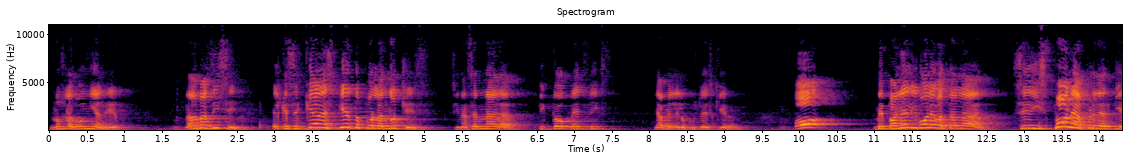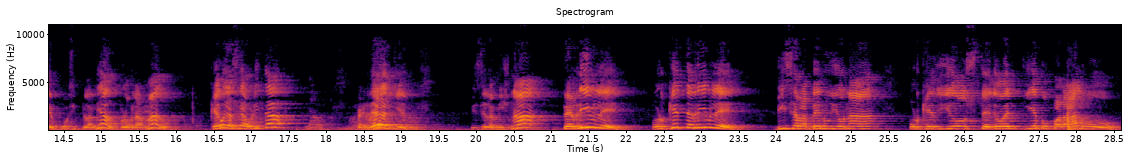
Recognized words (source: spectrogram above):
No se las voy ni a leer. Nada más dice, el que se queda despierto por las noches sin hacer nada, TikTok, Netflix, llámenle lo que ustedes quieran. O me panel y vole batala, se dispone a perder el tiempo, así planeado, programado. ¿Qué voy a hacer ahorita? Perder el tiempo. Dice la Mishnah, terrible. ¿Por qué terrible? Dice Rabbenu Yonah, porque Dios te dio el tiempo para algo.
